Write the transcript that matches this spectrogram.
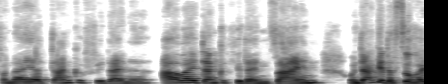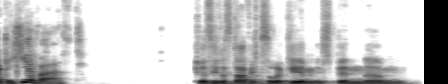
von daher danke für deine Arbeit, danke für dein Sein und danke, dass du heute hier warst. Chrissy, das darf ich zurückgeben. Ich bin ähm,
